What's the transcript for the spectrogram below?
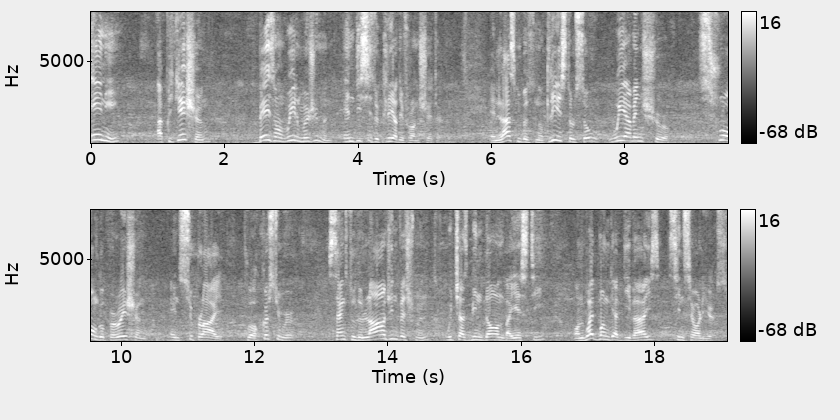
any application based on real measurement, and this is a clear differentiator. And last but not least also, we have ensured strong operation and supply to our customer thanks to the large investment which has been done by ST on wide bandgap device since early years.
